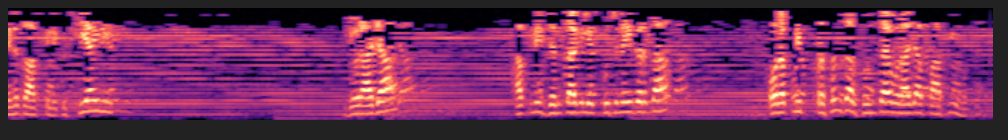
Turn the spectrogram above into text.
मैंने तो आपके लिए कुछ किया ही नहीं। जो राजा अपनी जनता के लिए कुछ नहीं करता और अपनी प्रशंसा सुनता है, वो राजा पापी होता है।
